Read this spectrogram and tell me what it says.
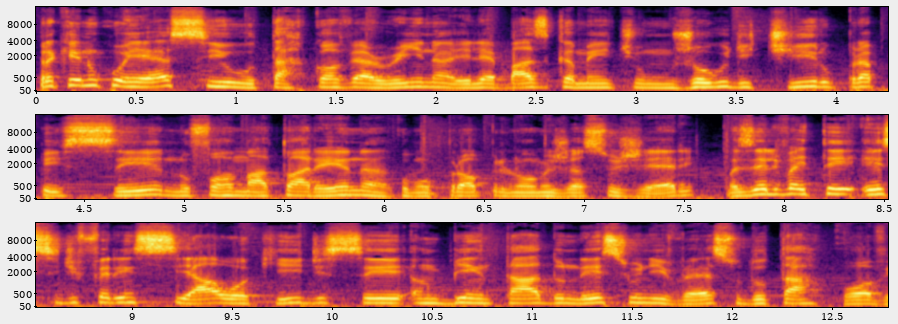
Para quem não conhece, o Tarkov Arena ele é basicamente um jogo de tiro para PC no formato arena, como o próprio nome já sugere, mas ele vai ter esse diferencial aqui de ser ambientado nesse universo do Tarkov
